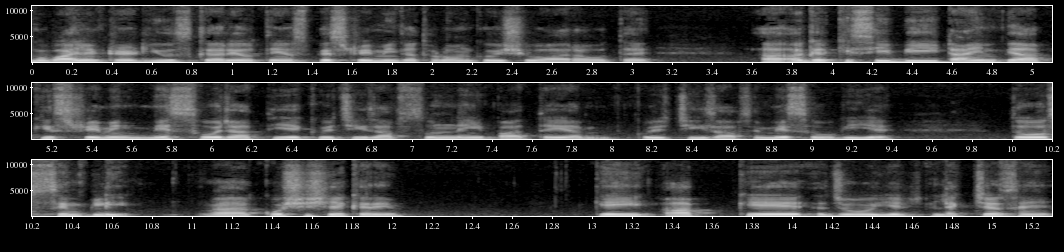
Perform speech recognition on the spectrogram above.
मोबाइल इंटरनेट यूज़ कर रहे होते हैं, उस पर स्ट्रीमिंग का थोड़ा उनको इशू आ रहा होता है। अगर किसी भी टाइम पे आपकी स्ट्रीमिंग मिस हो जाती है, कोई चीज़ आप सुन नहीं पाते या कोई चीज़ आपसे मिस हो गई है तो सिंपली कोशिश ये करें कि आपके जो ये लेक्चर्स हैं,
